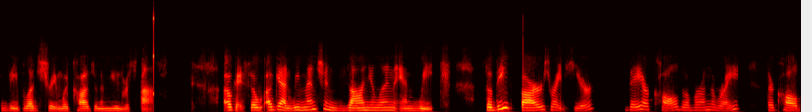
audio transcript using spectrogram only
the bloodstream would cause an immune response. Okay, so again, we mentioned zonulin and wheat. So these bars right here, they are called over on the right, they're called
